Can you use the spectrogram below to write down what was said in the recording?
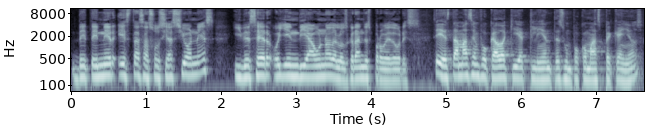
de tener estas asociaciones y de ser hoy en día uno de los grandes proveedores. Sí, está más enfocado aquí a clientes un poco más pequeños.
